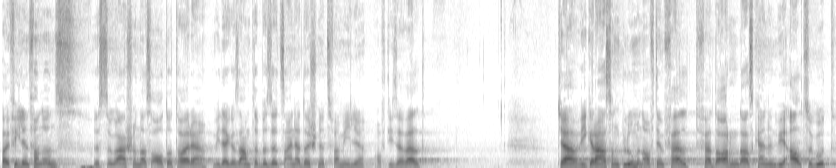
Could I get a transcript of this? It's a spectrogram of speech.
Bei vielen von uns ist sogar schon das Auto teurer wie der gesamte Besitz einer Durchschnittsfamilie auf dieser Welt. Tja, wie Gras und Blumen auf dem Feld verdorren, das kennen wir allzu gut.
